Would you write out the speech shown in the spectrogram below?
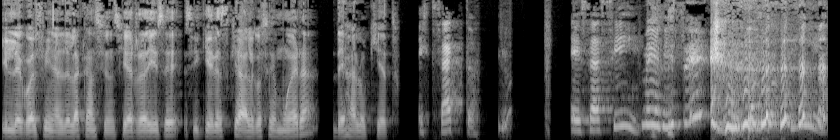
Y luego al final de la canción cierra dice, si quieres que algo se muera, déjalo quieto. Exacto. Es así. Me dice. Es así.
